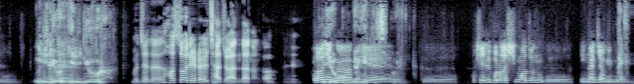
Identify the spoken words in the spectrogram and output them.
음. 인류 문제는- 인류 문제는 헛소리를 자주 한다는 거. 예. 인류 그러니까 그게 그 혹시 일부러 심어둔 그 인간적이면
